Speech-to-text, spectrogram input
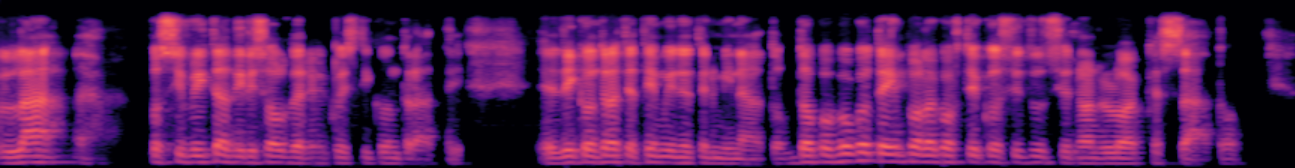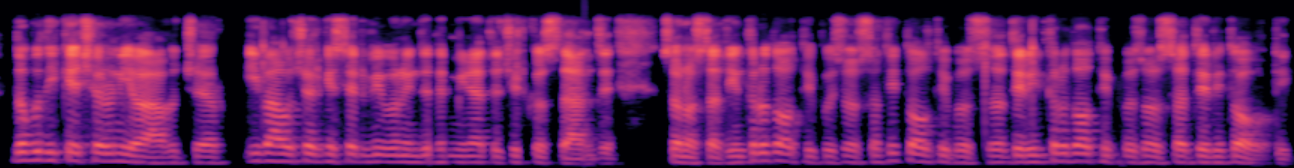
la possibilità di risolvere questi contratti, eh, dei contratti a tempo indeterminato. Dopo poco tempo la Corte Costituzionale lo ha cassato. Dopodiché c'erano i voucher, i voucher che servivano in determinate circostanze. Sono stati introdotti, poi sono stati tolti, poi sono stati rintrodotti, poi sono stati ritolti.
